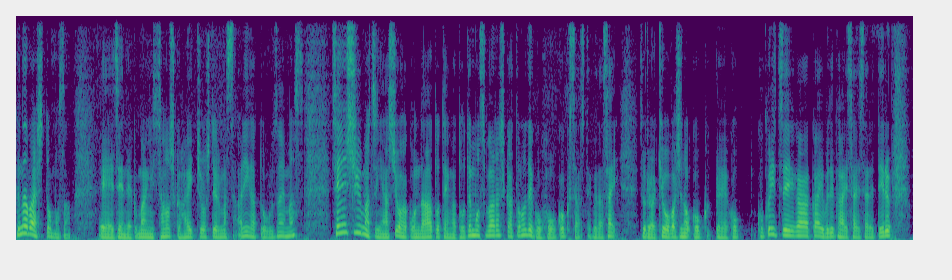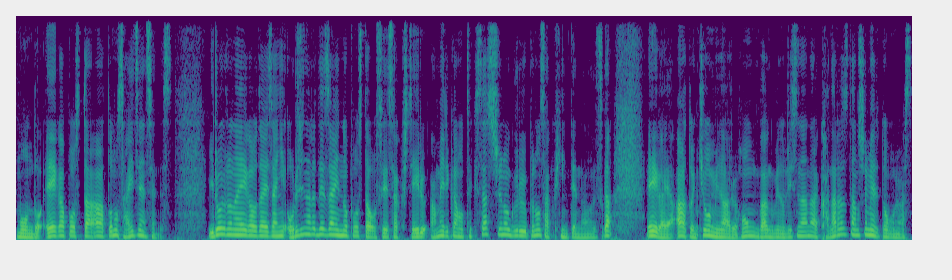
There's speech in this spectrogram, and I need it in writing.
船橋智さん、えー、前略毎日楽しく拝聴しております。ありがとうございます。先週末に足を運んだアート展がとても素晴らしかったのでご報告させてください。それは京橋の国,、えー、国立映画アーカイブで開催されているモンド映画ポスターアートの最前線です。いろいろな映画を題材にオリジナルデザインのポスターを制作しているアメリカのテキサス州のグループの作品展なのですが映画やアートに興味のある本番組のリスナーなら必ず楽しめると思います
